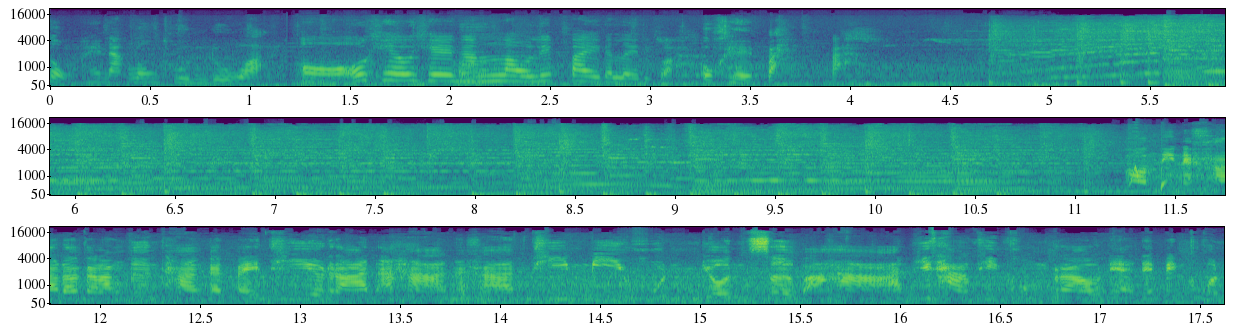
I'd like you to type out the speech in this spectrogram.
ส่งให้นักลงทุนดูอะอ๋อ โอเค โอเค งั้นเรารีบไปกันเลยดีกว่า โอเค ไป ตอนนี้นะคะ เรากำลังเดินทางกันไปที่ร้านอาหารนะคะ ที่มีหุ่นยนต์เสิร์ฟอาหาร ที่ทางทีมของเราเนี่ยได้เป็นคน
